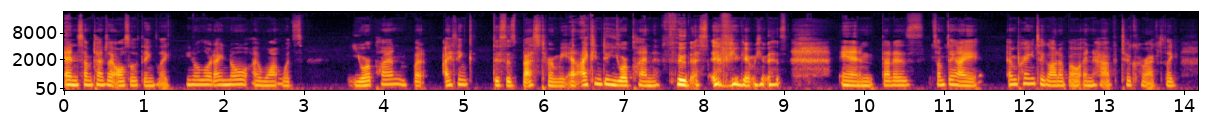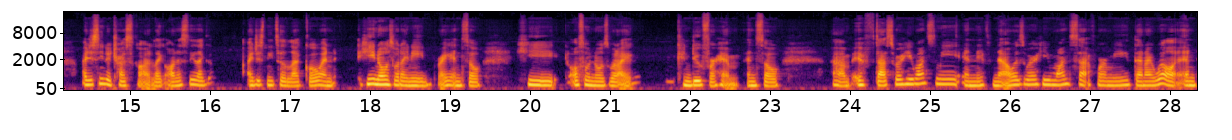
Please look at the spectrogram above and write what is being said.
And sometimes I also think like, you know, Lord, I know I want what's your plan, but I think this is best for me and I can do your plan through this if you give me this. And that is something I am praying to God about and have to correct. Like I just need to trust God. Like honestly, like I just need to let go and he knows what I need, right? And so he also knows what I can do for him. And so um, if that's where he wants me and if now is where he wants that for me, then I will. And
